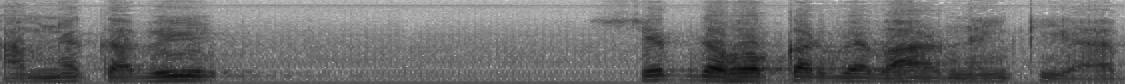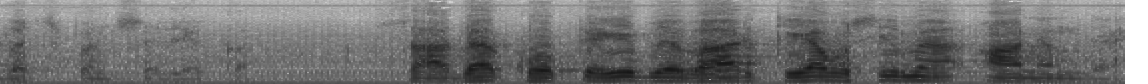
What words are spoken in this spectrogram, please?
हमने कभी सिद्ध होकर व्यवहार नहीं किया है बचपन से लेकर। साधक होकर ही व्यवहार किया, उसी में आनंद है।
